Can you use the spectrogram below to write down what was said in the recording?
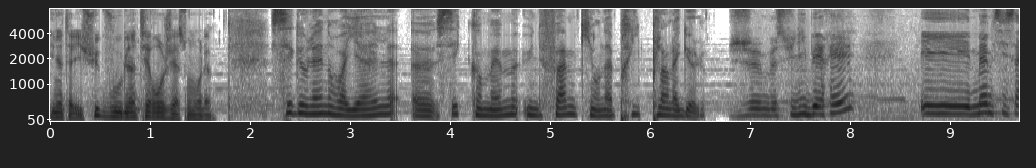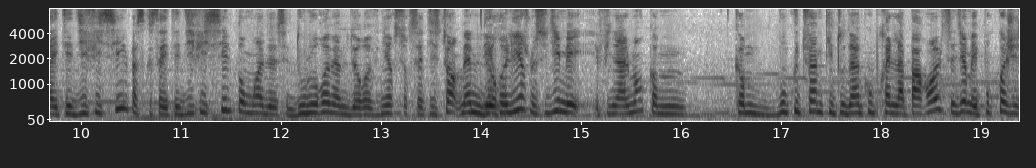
Et Nathalie Chuc, vous l'interrogez à ce moment-là. Ségolène Royal, euh, c'est quand même une femme qui en a pris plein la gueule. Je me suis libérée. Et même si ça a été difficile, parce que ça a été difficile pour moi, c'est douloureux même de revenir sur cette histoire, même de relire, je me suis dit, mais finalement, comme comme beaucoup de femmes qui tout d'un coup prennent la parole, c'est dire mais pourquoi j'ai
